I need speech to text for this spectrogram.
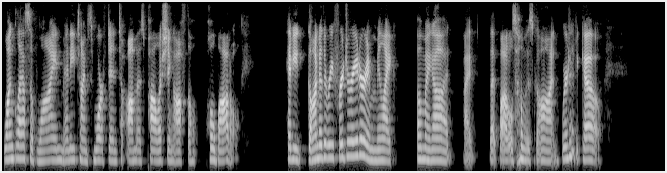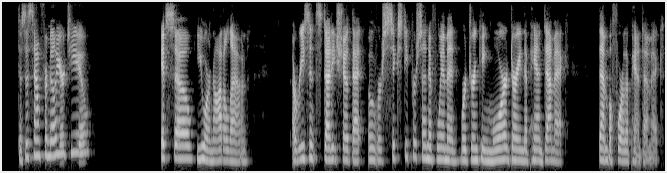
one glass of wine many times morphed into almost polishing off the whole bottle. Have you gone to the refrigerator and been like, oh my God, I that bottle's almost gone. Where did it go? Does this sound familiar to you? If so, you are not alone. A recent study showed that over 60% of women were drinking more during the pandemic than before the pandemic.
